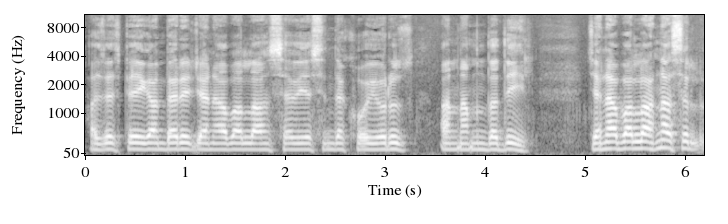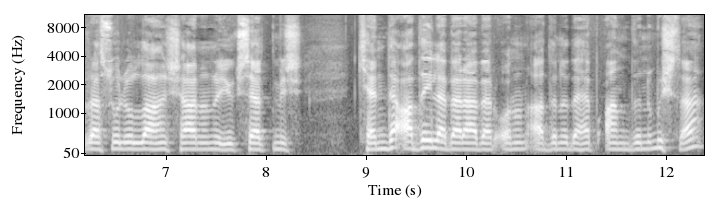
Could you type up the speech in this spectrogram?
Hazreti Peygamberi Cenab-ı Allah'ın seviyesinde koyuyoruz anlamında değil. Cenab-ı Allah nasıl Resulullah'ın şanını yükseltmiş, kendi adıyla beraber onun adını da hep andırmışsa,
